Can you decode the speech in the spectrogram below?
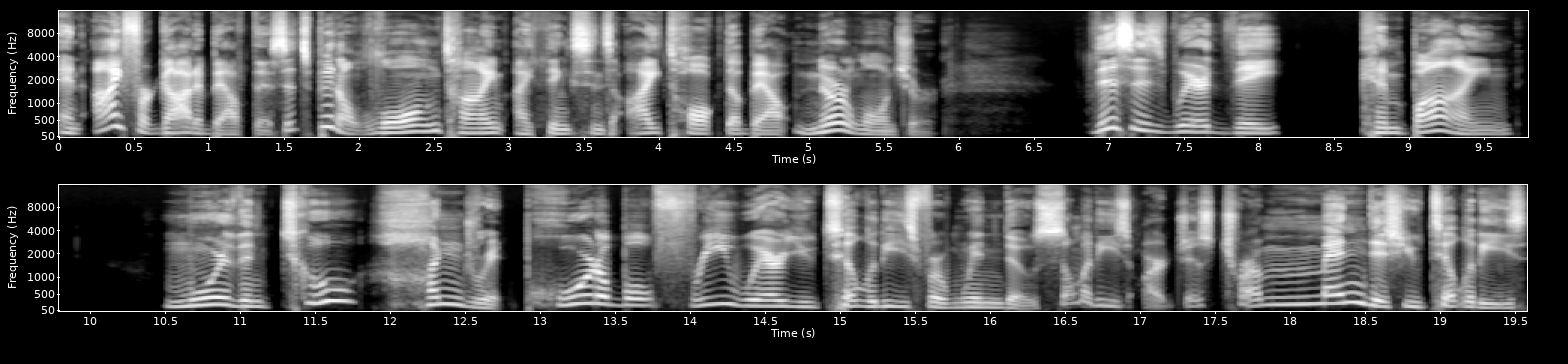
And I forgot about this. It's been a long time, I think, since I talked about NirLauncher. This is where they combine more than 200 portable freeware utilities for Windows. Some of these are just tremendous utilities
